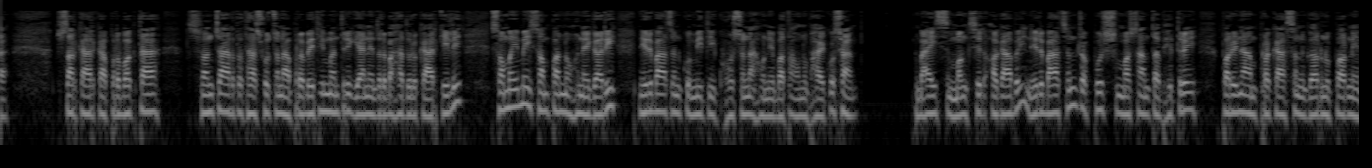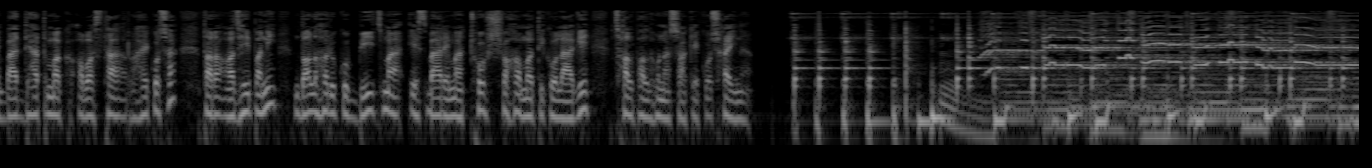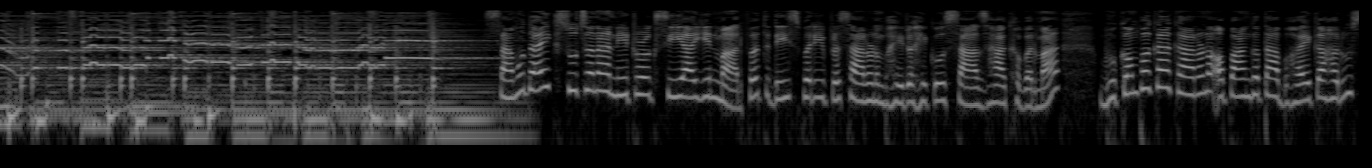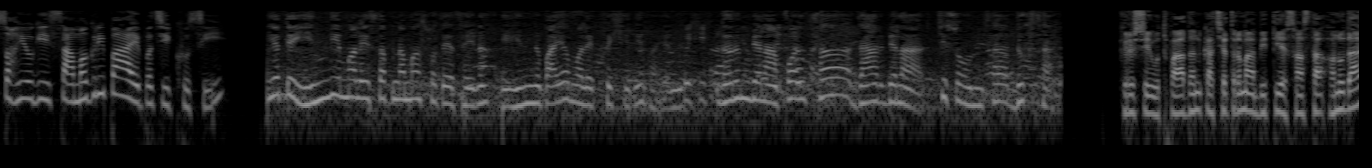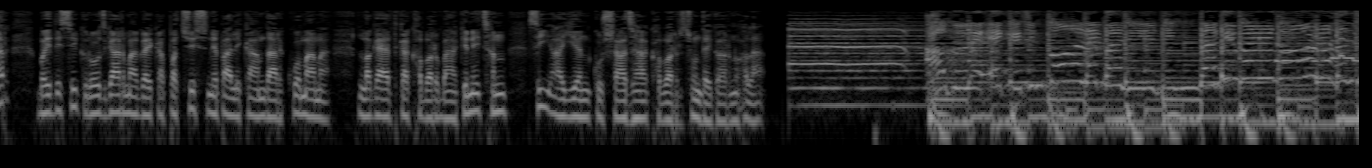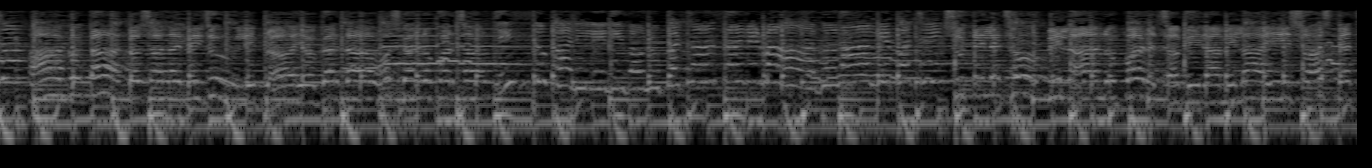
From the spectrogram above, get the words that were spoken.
सरकारका प्रवक्ता संचार तथा सूचना प्रविधि मन्त्री ज्ञानेन्द्र बहादुर कार्कीले समयमै सम्पन्न हुने गरी निर्वाचनको मिति घोषणा हुने बताउनु भएको छ। बाइस मंगिर अगावै निर्वाचन र पुष मसान्तभित्रै परिणाम प्रकाशन गर्नुपर्ने बाध्यात्मक अवस्था रहेको छ तर अझै पनि दलहरूको बीचमा यसबारेमा ठोस सहमतिको लागि छलफल हुन सकेको छैन। सामुदायिक सूचना नेटवर्क सीआईएन मार्फत देशभरि प्रसारण भइरहेको साझा खबरमा भूकम्पका कारण अपाङ्गता भएकाहरू सहयोगी सामग्री पाएपछि खुशी यो त हिन्दी मैले सपनामा सोचेको छैन। हिँड्नु पायो मलाई खुसी नै भयो। गरम बेला पल्छ जाड बेला चिसो हुन्छ दुख्छ। कृषि उत्पादनका क्षेत्रमा वित्तीय संस्था अनुदार वैदेशिक रोजगारमा गएका पच्चीस नेपाली कामदार कोमामा लगायतका खबर बाँकी नै छन्। सीआईएनको साझा खबर सुन्दै गर्नुहोला।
